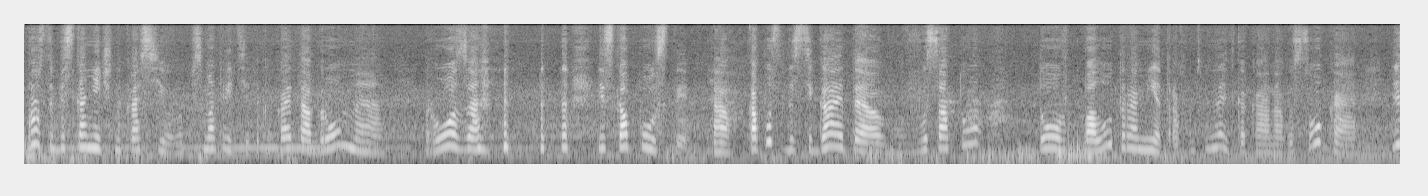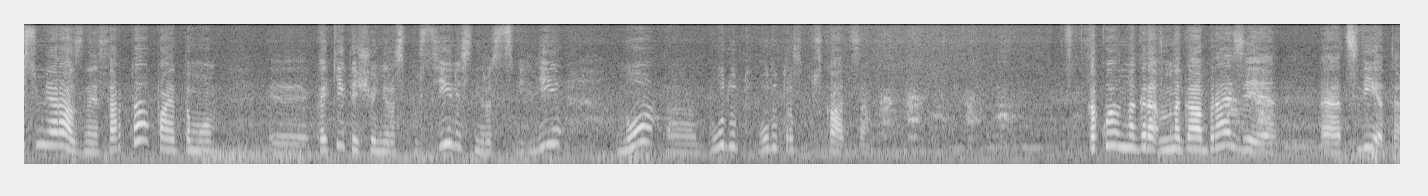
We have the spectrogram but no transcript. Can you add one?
просто бесконечно красивая. Вы посмотрите, это какая-то огромная роза из капусты. Капуста достигает высоту до полутора метров. Вот вы знаете, какая она высокая. Здесь у меня разные сорта, поэтому э, какие-то еще не распустились, не расцвели, но э, будут, будут распускаться. Какое многообразие э, цвета,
